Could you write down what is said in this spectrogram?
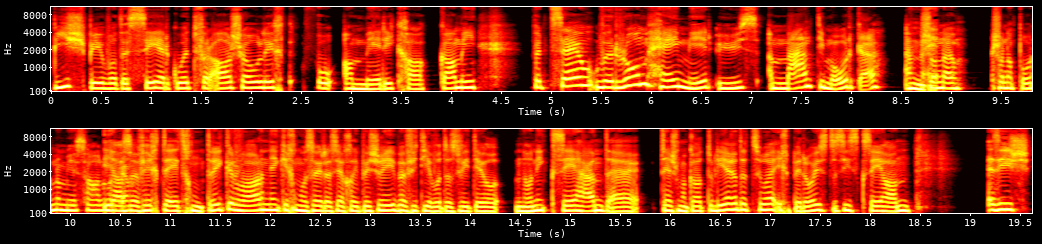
Beispiel, das das sehr gut veranschaulicht von Amerika. Gami, erzähl, warum haben wir uns am Montagmorgen ähm, schon eine schon ein Porno anschauen. Ja, also vielleicht jetzt kommt Triggerwarnung. Ich muss euch das ja ein bisschen beschreiben für die, die das Video noch nicht gesehen haben. Äh, zuerst mal gratulieren dazu. Ich bereue es, dass ich es gesehen habe. Es ist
